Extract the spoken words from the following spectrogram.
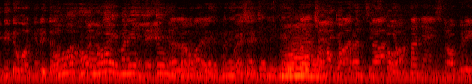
Hindi the one yun eh, Oo, dalawa. oo, oo, eh, mali. Eh, Dalawa mali, eh. mali. Oh. Yung Angelica tsaka one, Francisco, the- yung ah. kanya yung strawberry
